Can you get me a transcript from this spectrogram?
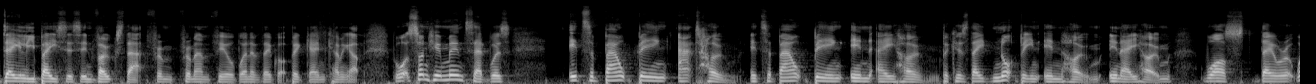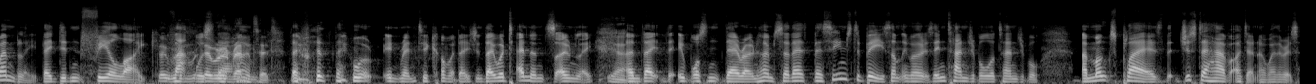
daily basis invokes that from from Anfield whenever they've got a big game coming up. But what Son Heung-min said was. It's about being at home. It's about being in a home because they'd not been in home in a home whilst they were at Wembley. They didn't feel like They were that was they were their in home. rented. They were they were in rented accommodation. They were tenants only, Yeah. and they it wasn't their own home. So there there seems to be something whether it's intangible or tangible amongst players that just to have I don't know whether it's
